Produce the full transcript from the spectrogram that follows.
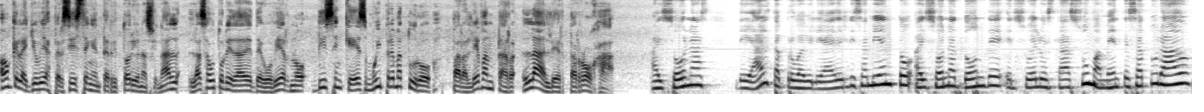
Aunque las lluvias persisten en territorio nacional, las autoridades de gobierno dicen que es muy prematuro para levantar la alerta roja. Hay zonas de alta probabilidad de deslizamiento, hay zonas donde el suelo está sumamente saturado,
